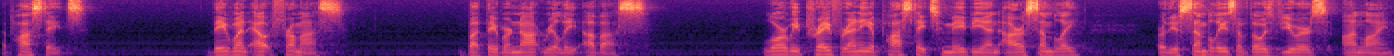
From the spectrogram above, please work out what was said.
apostates, they went out from us, but they were not really of us. Lord, we pray for any apostates who may be in our assembly or the assemblies of those viewers online.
